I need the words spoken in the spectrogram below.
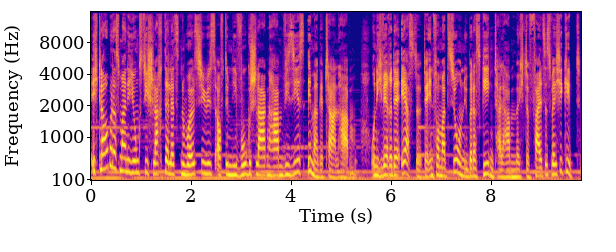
ich glaube, dass meine Jungs die Schlacht der letzten World Series auf dem Niveau geschlagen haben, wie sie es immer getan haben. Und ich wäre der Erste, der Informationen über das Gegenteil haben möchte, falls es welche gibt.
